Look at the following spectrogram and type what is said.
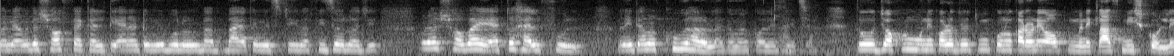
মানে আমাদের সব ফ্যাকাল্টি অ্যানাটমি বলুন বা বায়োকেমিস্ট্রি বা ফিজিওলজি ওরা সবাই এত হেল্পফুল মানে এটা আমার খুবই ভালো লাগে আমার কলেজে আচ্ছা তো যখন মনে করো যে তুমি কোনো কারণে মানে ক্লাস মিস করলে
